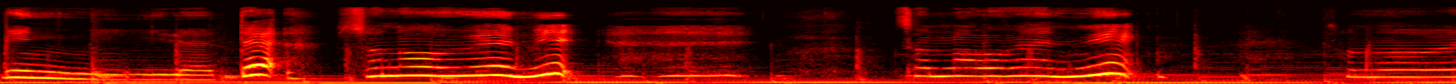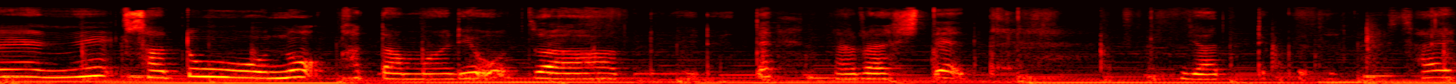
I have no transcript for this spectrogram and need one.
瓶に入れてその上にその上にその上に砂糖の塊をざーっと入れて鳴らしてやってください。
